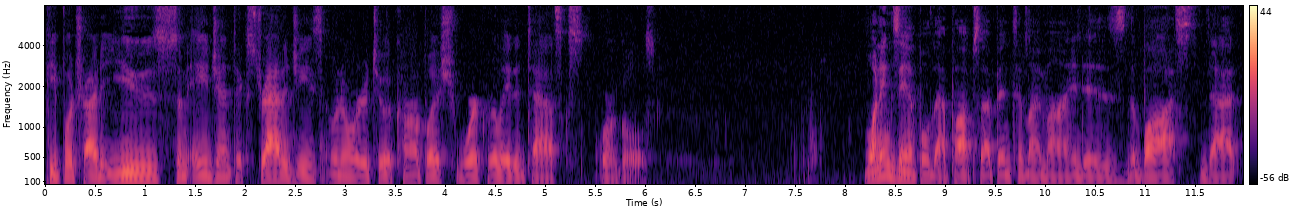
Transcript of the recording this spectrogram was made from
people try to use some agentic strategies in order to accomplish work related tasks or goals. One example that pops up into my mind is the boss that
